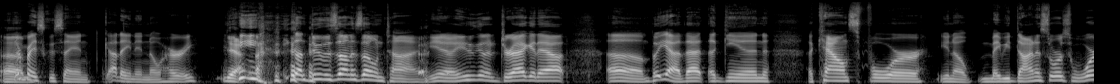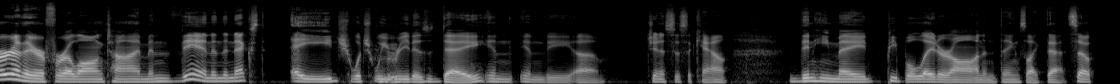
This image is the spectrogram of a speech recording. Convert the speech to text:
They're basically saying God ain't in no hurry. Yeah. he, he gonna do this on his own time. You know, he's gonna drag it out. Um, but yeah, that again accounts for you know maybe dinosaurs were there for a long time, and then in the next age, which Mm-hmm. we read as day in in the um, Genesis account, then he made people later on and things like that. So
